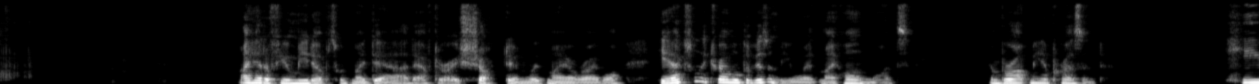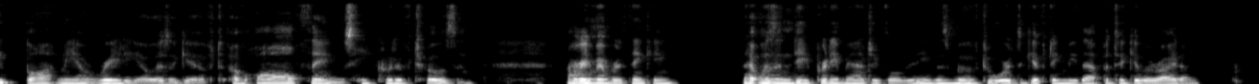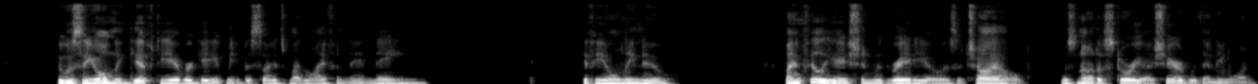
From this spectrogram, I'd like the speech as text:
I had a few meetups with my dad after I shocked him with my arrival. He actually traveled to visit me at my home once and brought me a present. He bought me a radio as a gift of all things he could have chosen. I remember thinking that was indeed pretty magical that he was moved towards gifting me that particular item. It was the only gift he ever gave me besides my life and name. If he only knew. My affiliation with radio as a child was not a story I shared with anyone.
